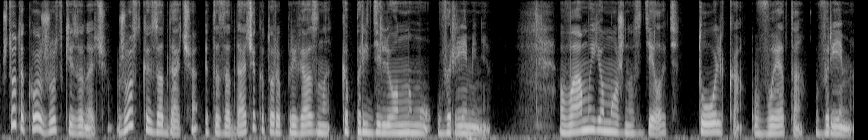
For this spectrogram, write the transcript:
Что такое жесткие задачи? Жесткая задача – это задача, которая привязана к определенному времени. Вам ее можно сделать только в это время.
